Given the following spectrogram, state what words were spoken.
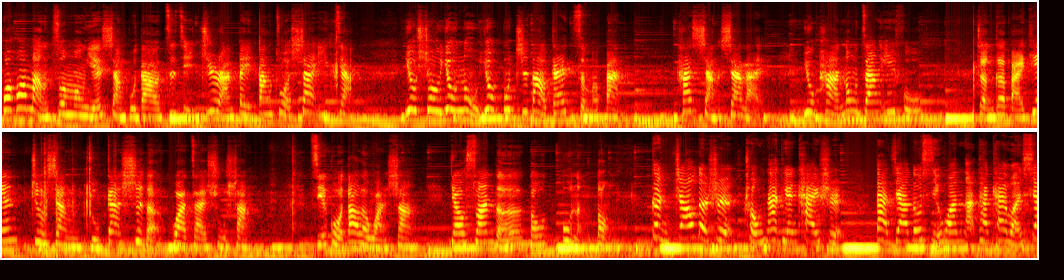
花花蟒做梦也想不到，自己居然被当作晒衣架，又羞又怒，又不知道该怎么办。他想下来，又怕弄脏衣服，整个白天就像竹竿似的挂在树上。结果到了晚上，腰酸得都不能动。更糟的是，从那天开始，大家都喜欢拿他开玩笑。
